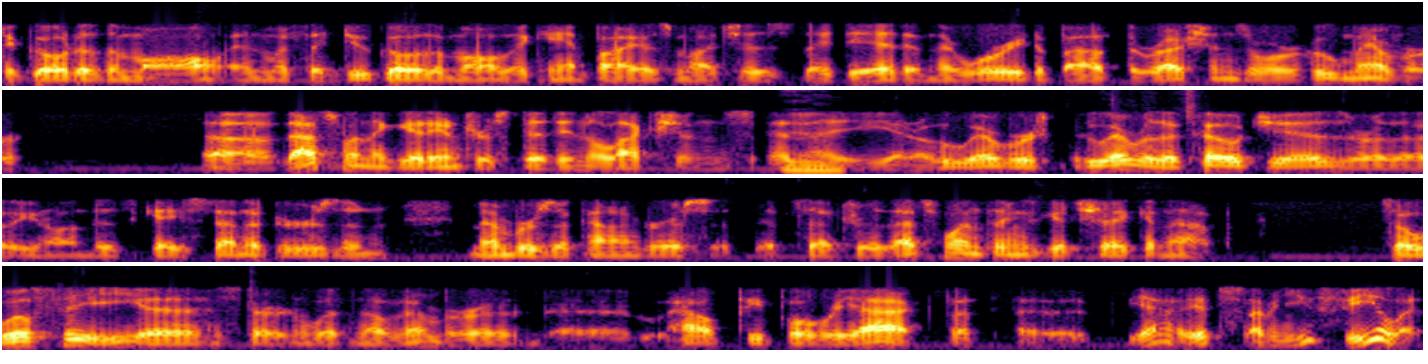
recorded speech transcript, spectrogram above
to go to the mall, and if they do go to the mall, they can't buy as much as they did, and they're worried about the Russians or whomever. Uh, that's when they get interested in elections, and Yeah. they, you know, whoever whoever the coach is, or the, you know, in this case, senators and members of Congress, et cetera. That's when things get shaken up. So we'll see, uh, starting with November, uh, how people react. But uh, yeah, it's. I mean, you feel it.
